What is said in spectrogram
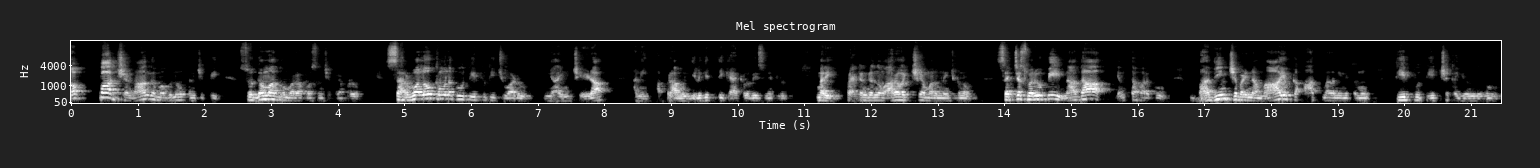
గొప్ప జనాంగ మగును అని చెప్పి సుధమ గుమర కోసం చెప్పినప్పుడు సర్వలోకమునకు తీర్పు తీర్చువాడు న్యాయం చేయడా అని అబ్రాము ఎలుగెత్తి కేకలు వేసినట్లు. మరి ప్రకటన గ్రంథం ఆరో మనం నేర్చుకున్నాం. సత్యస్వరూపి నాదా ఎంతవరకు బాధించబడిన మా యొక్క ఆత్మల నిమిత్తము తీర్పు తీర్చకయుందువు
